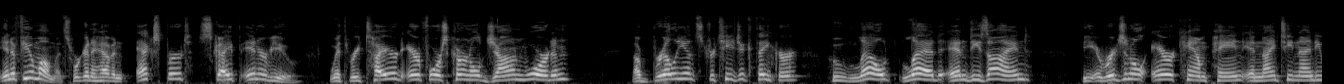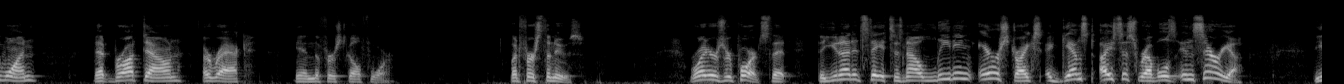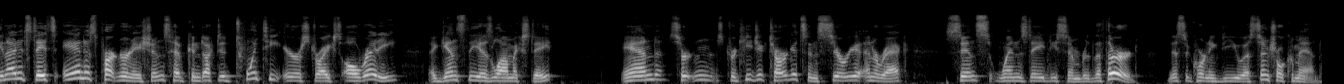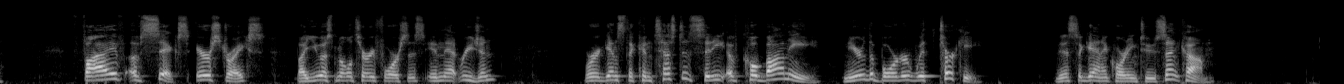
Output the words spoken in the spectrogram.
In a few moments, we're going to have an expert Skype interview with retired Air Force Colonel John Warden, a brilliant strategic thinker who led and designed the original air campaign in 1991 that brought down Iraq in the first Gulf War. But first, the news. Reuters reports that the United States is now leading airstrikes against ISIS rebels in Syria. The United States and its partner nations have conducted 20 airstrikes already against the Islamic State and certain strategic targets in Syria and Iraq since Wednesday, December the 3rd. This according to U.S. Central Command. Five of six airstrikes by U.S. military forces in that region were against the contested city of Kobani near the border with Turkey. This again according to CENTCOM.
